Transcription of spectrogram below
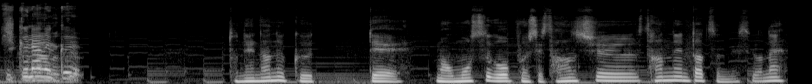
ひくナヌクとねナヌクってまあもうすぐオープンして3週3年経つんですよね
